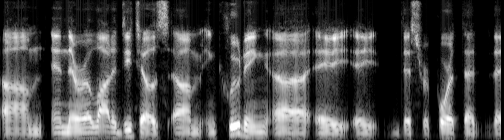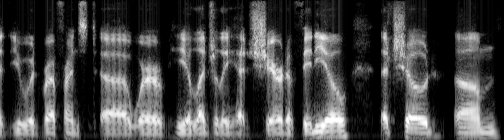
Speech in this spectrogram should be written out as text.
Um, and there were a lot of details, um, including uh, a, a this report that that you had referenced, uh, where he allegedly had shared a video that showed, um,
